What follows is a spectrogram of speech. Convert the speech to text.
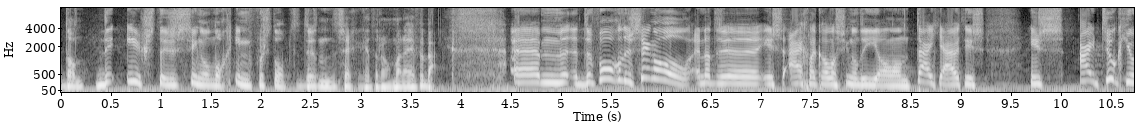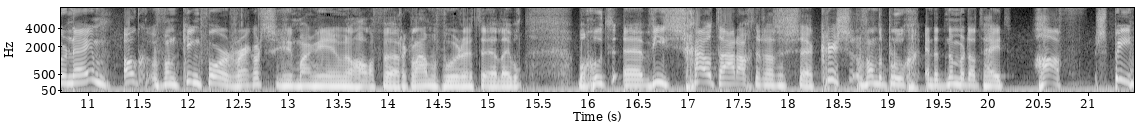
dan de eerste single nog in verstopt. Dus dan zeg ik het er nog maar even bij. Ehm, de volgende single, en dat eh, is eigenlijk al een single die al een tijdje uit is... is I Took Your Name. Ook van King Forward Records. Ik maak hier een half reclame voor het eh, label. Maar goed, eh, wie schuilt daarachter? Dat is eh, Chris van de Ploeg. En dat nummer dat heet Half Speed.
